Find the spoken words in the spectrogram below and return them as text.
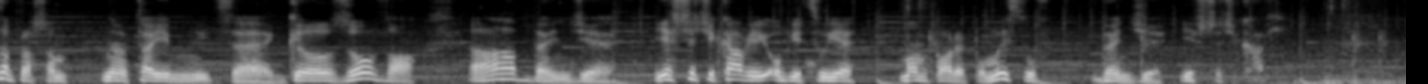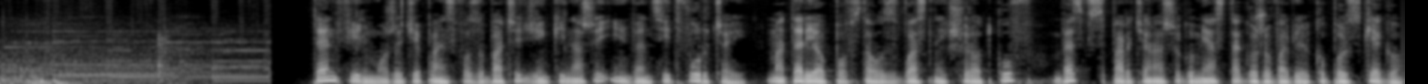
Zapraszam na tajemnicę Gorzowa, a będzie jeszcze ciekawiej, obiecuję. Mam parę pomysłów, będzie jeszcze ciekawiej. Ten film możecie Państwo zobaczyć dzięki naszej inwencji twórczej. Materiał powstał z własnych środków, bez wsparcia naszego miasta Gorzowa Wielkopolskiego.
